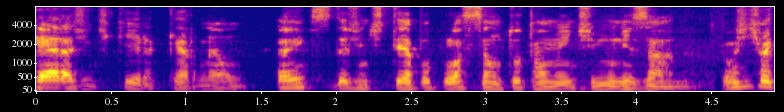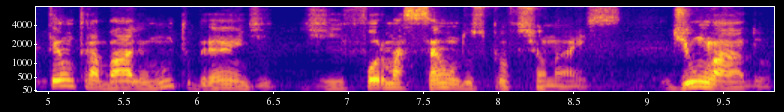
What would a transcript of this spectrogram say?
quer a gente queira, quer não, antes da gente ter a população totalmente imunizada. Então a gente vai ter um trabalho muito grande de formação dos profissionais de um lado,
